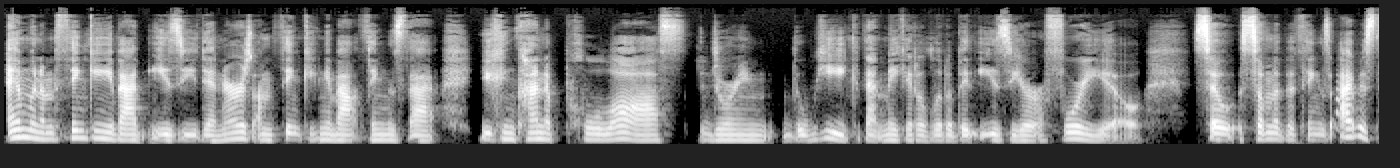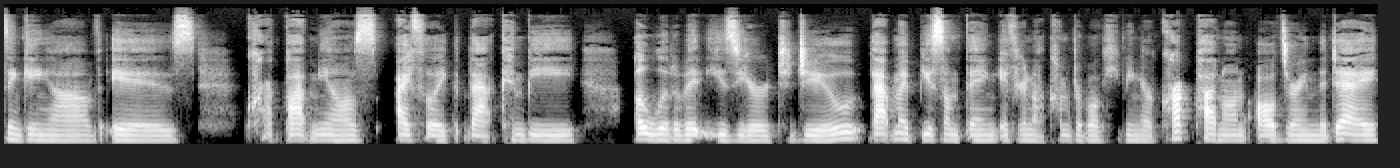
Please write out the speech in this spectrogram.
And when I'm thinking about easy dinners, I'm thinking about things that you can kind of pull off during the week that make it a little bit easier for you. So, some of the things I was thinking of is crockpot meals. I feel like that can be a little bit easier to do. That might be something if you're not comfortable keeping your crock pot on all during the day,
